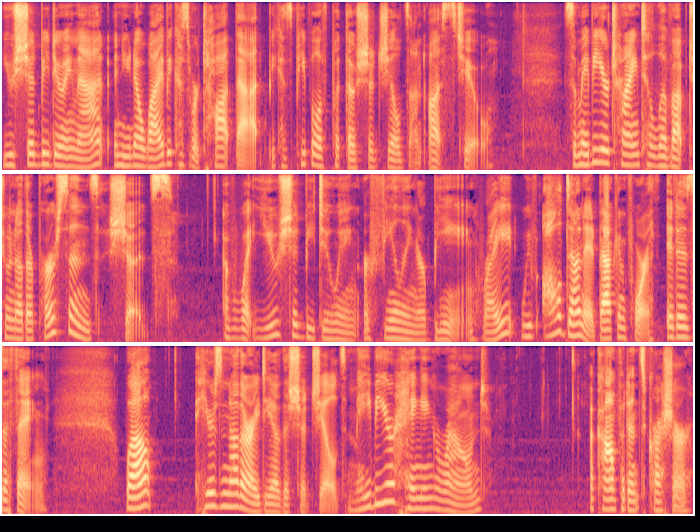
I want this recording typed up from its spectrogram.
You should be doing that. And you know why? Because we're taught that, because people have put those should shields on us too. So maybe you're trying to live up to another person's shoulds of what you should be doing or feeling or being, right? We've all done it back and forth. It is a thing. Well, here's another idea of the should shields. Maybe you're hanging around a confidence crusher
